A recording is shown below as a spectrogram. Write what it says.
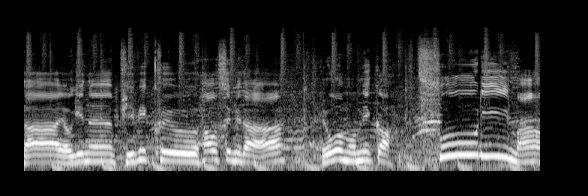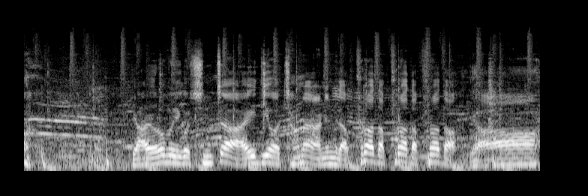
자 여기는 비비큐 하우스입니다. 요건 뭡니까? 프리마 야 여러분 이거 진짜 아이디어 장난 아닙니다. 프라다 프라다 프라다. 야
